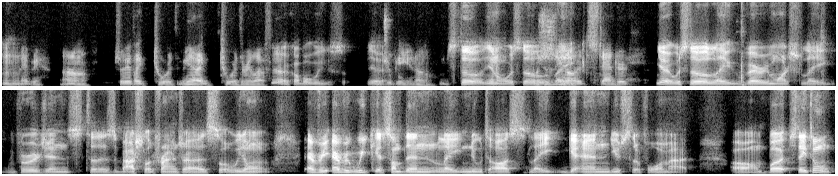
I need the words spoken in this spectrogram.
Mhm. maybe. I don't know. So we have like two or we have like two or three left, Yeah, a couple weeks. Yeah. which would be, you know, Still, you know, we're still which is like, you know, it's standard. yeah, we're still like very much like virgins to this Bachelor franchise. So we don't every every week is something like new to us, like getting used to the format. Um, but stay tuned.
